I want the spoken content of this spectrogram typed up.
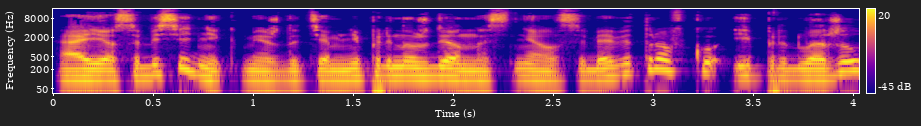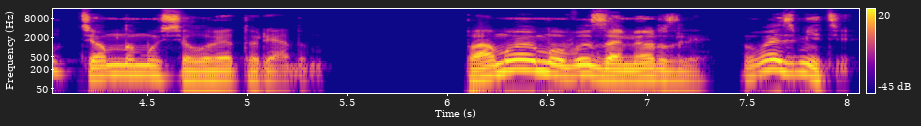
А ее собеседник, между тем, непринужденно снял с себя ветровку и предложил темному силуэту рядом. «По-моему, вы замерзли. Возьмите».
